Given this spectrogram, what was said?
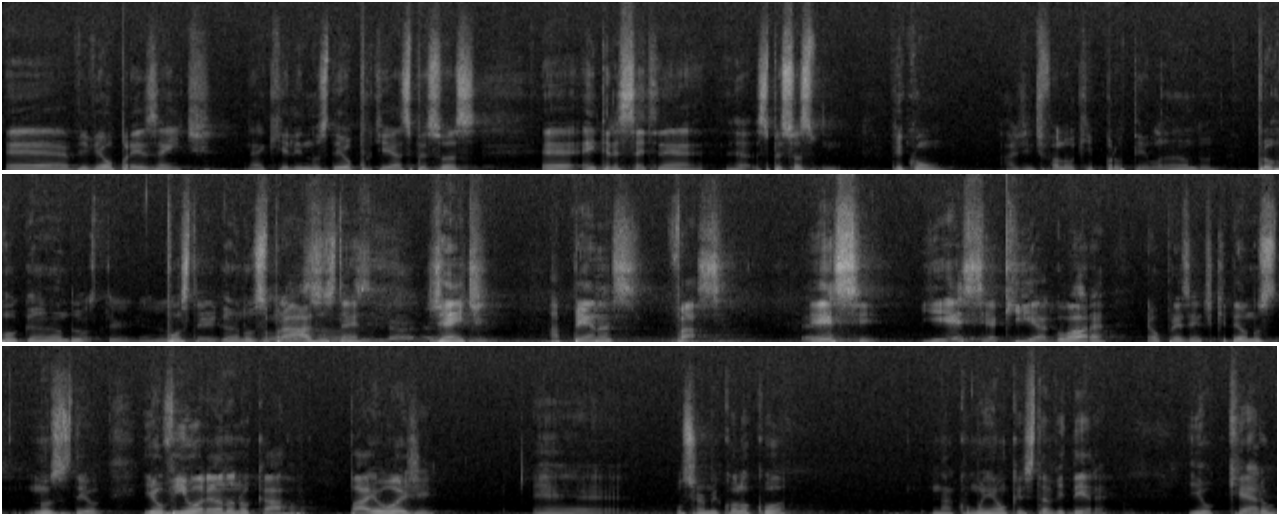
é, viver o presente né, que ele nos deu, porque as pessoas. É, é interessante, né? As pessoas ficam, a gente falou aqui, protelando, prorrogando, Postergando. postergando os prazos, né? Gente, apenas faça. Esse e esse aqui agora é o presente que Deus nos, nos deu. E eu vim orando no carro, Pai, hoje é, o Senhor me colocou na comunhão cristã videira e eu quero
